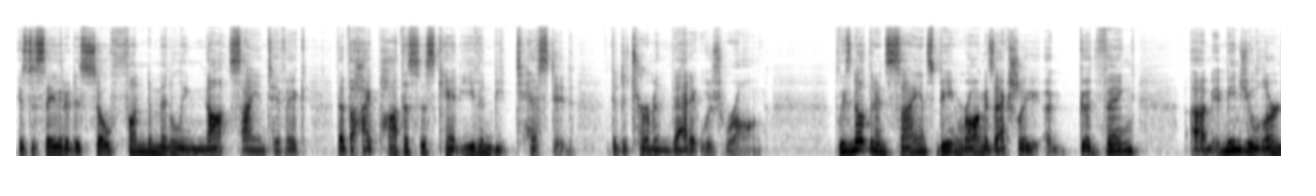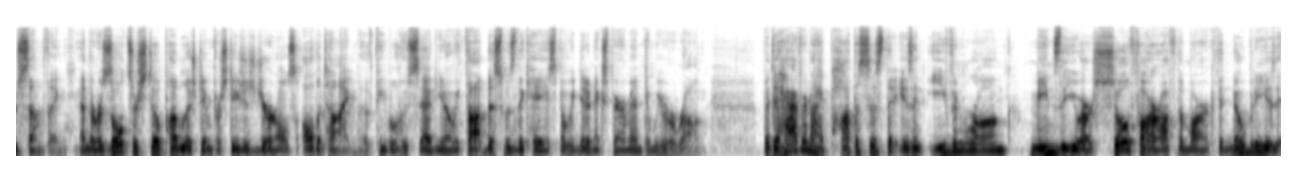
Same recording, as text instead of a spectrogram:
is to say that it is so fundamentally not scientific that the hypothesis can't even be tested to determine that it was wrong. Please note that in science, being wrong is actually a good thing. Um, it means you learned something, and the results are still published in prestigious journals all the time of people who said, you know, we thought this was the case, but we did an experiment and we were wrong. But to have an hypothesis that isn't even wrong means that you are so far off the mark that nobody is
